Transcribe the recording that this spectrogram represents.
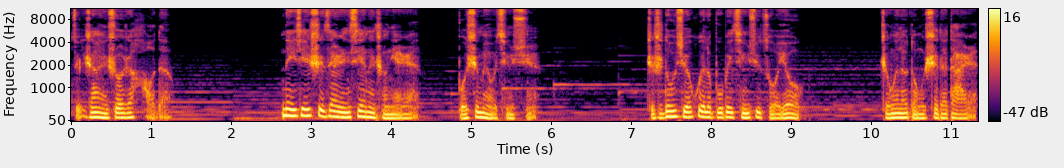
嘴上也说着好的。那些事在人先的成年人，不是没有情绪，只是都学会了不被情绪左右，成为了懂事的大人。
